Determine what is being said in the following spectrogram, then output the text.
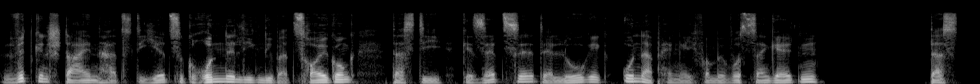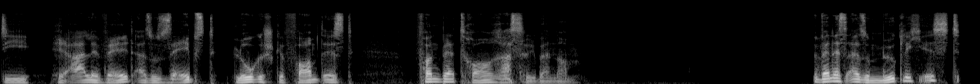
Wittgenstein hat die hier zugrunde liegende Überzeugung, dass die Gesetze der Logik unabhängig vom Bewusstsein gelten, dass die reale Welt also selbst logisch geformt ist, von Bertrand Russell übernommen. Wenn es also möglich ist,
